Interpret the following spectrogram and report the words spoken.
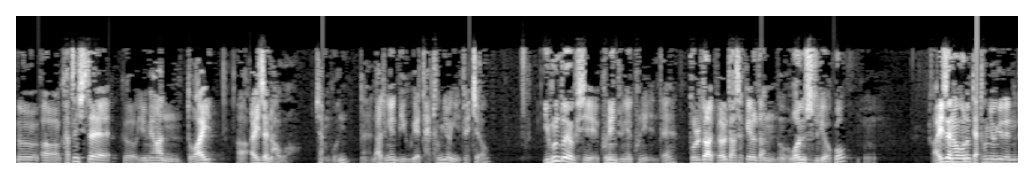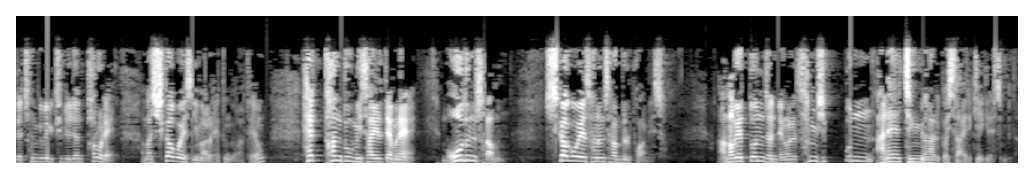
그, 어, 같은 시대 그 유명한 도와이 어, 아이젠하워 장군, 네, 나중에 미국의 대통령이 됐죠. 이분도 역시 군인 중에 군인인데 둘 다 별 다섯 개를 단 원수들이었고 어, 아이젠하워는 대통령이 됐는데 1961년 8월에 아마 시카고에서 이 말을 했던 것 같아요. 핵탄두 미사일 때문에 모든 사람은 시카고에 사는 사람들 포함해서 아마겟돈 전쟁을 30분 안에 직면할 것이다 이렇게 얘기를 했습니다.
